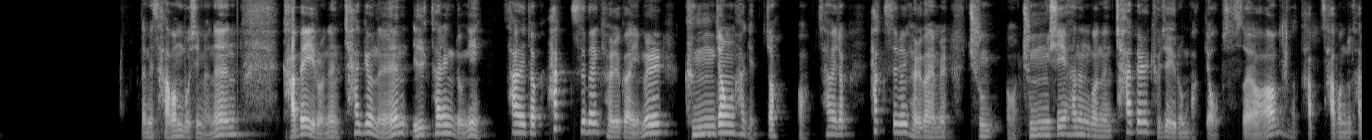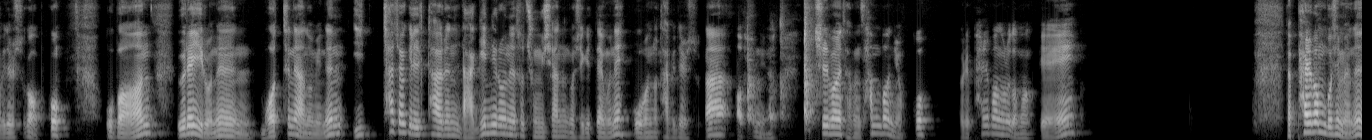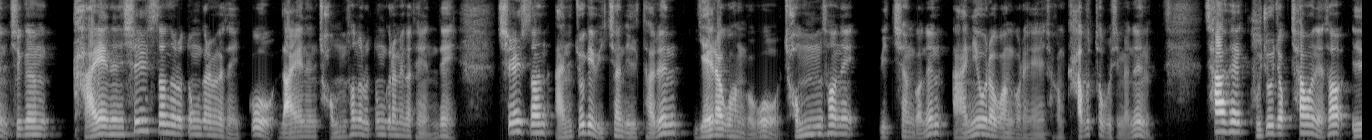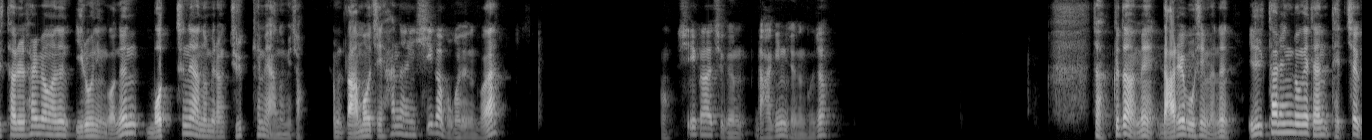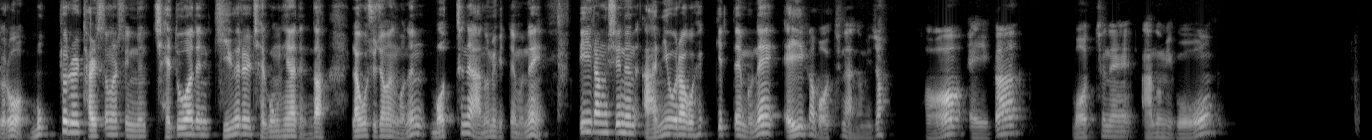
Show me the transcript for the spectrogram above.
그 다음에 4번 보시면은 갑의 이론은 차교는 일탈 행동이 사회적 학습의 결과임을 긍정하겠죠. 어, 사회적 학습의 결과임을 중, 어, 중시하는 거는 차별 교제 이론밖에 없었어요. 답 4번도 답이 될 수가 없고 5번 의뢰 이론은 머튼의 아노미는 2차적 일탈은 낙인 이론에서 중시하는 것이기 때문에 5번도 답이 될 수가 없습니다. 7번의 답은 3번이었고 우리 8번으로 넘어갈게. 8번 보시면은 지금 가에는 실선으로 동그라미가 되어 있고 나에는 점선으로 동그라미가 되어 있는데 실선 안쪽에 위치한 일탈은 예라고 한 거고 점선에 위치한 거는 아니오라고 한 거래. 자 그럼 가부터 보시면은 사회 구조적 차원에서 일탈을 설명하는 이론인 거는 머튼의 아놈이랑 드르켐의 아놈이죠. 그럼 나머지 하나의 C가 뭐가 되는 거야? 어, C가 지금 낙인이 되는 거죠. 자, 그 다음에 나를 보시면은 일탈 행동에 대한 대책으로 목표를 달성할 수 있는 제도화된 기회를 제공해야 된다 라고 주장하는 거는 머튼의 아놈이기 때문에 B랑 C는 아니오라고 했기 때문에 A가 머튼의 아놈이죠. 어, A가 머튼의 아놈이고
